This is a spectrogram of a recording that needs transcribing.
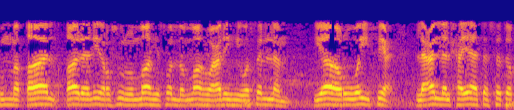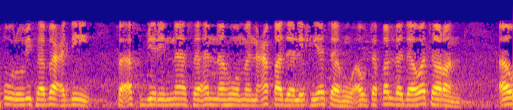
ثم قال قال لي رسول الله صلى الله عليه وسلم يا رويفع لعل الحياة ستطول بك بعدي فأخبر الناس أنه من عقد لحيته أو تقلد وترا أو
